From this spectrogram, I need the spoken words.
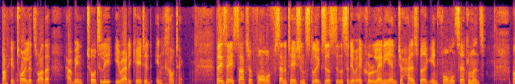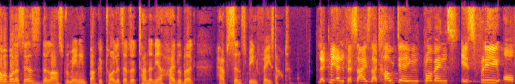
bucket toilets rather have been totally eradicated in Gauteng. They say such a form of sanitation still exists in the city of Ekurhuleni and Johannesburg informal settlements. Mamabolo says the last remaining bucket toilets at Ratanda near Heidelberg have since been phased out. Let me emphasize that Gauteng province is free of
